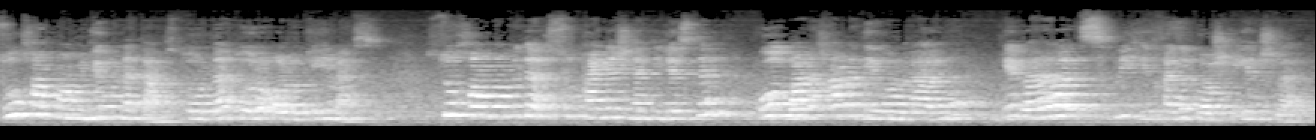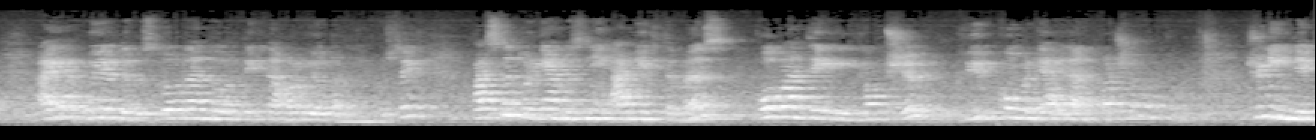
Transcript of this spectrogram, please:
suv hammomiga o'rnatamiz. To'g'ridan to'g'ri oluvchi emas. Suv hammomida suv qaynash natijasida kolbani hamma devorlariga baravar issiqlik yetkazib borishga erishiladi. Agar bu yerda biz to'g'ridan to'g'ri tekdan olib yoqadigan bo'lsak pastda turgan bizning obyektimiz kolbani tagiga yopishib kuyib ko'mirga aylanib qolishi mumkin. Shuningdek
